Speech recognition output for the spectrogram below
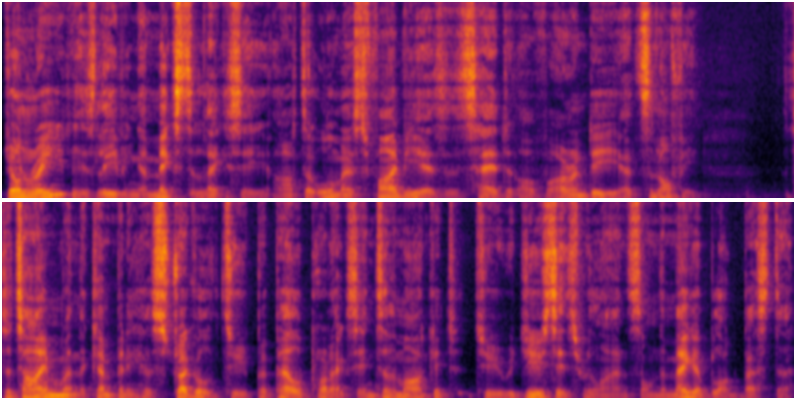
John Reed is leaving a mixed legacy after almost five years as head of R&D at Sanofi, at a time when the company has struggled to propel products into the market to reduce its reliance on the mega blockbuster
